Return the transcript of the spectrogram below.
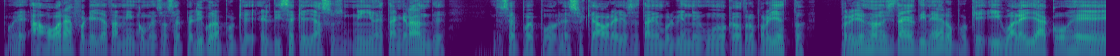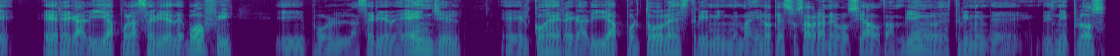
Pues ahora fue que ella también comenzó a hacer películas porque él dice que ya sus niños están grandes. Entonces, pues por eso es que ahora ellos se están envolviendo en uno que otro proyecto. Pero ellos no necesitan el dinero porque igual ella coge eh, regalías por la serie de Buffy y por la serie de Angel. Él coge regalías por todos los streaming. Me imagino que eso se habrá negociado también, los streaming de Disney Plus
